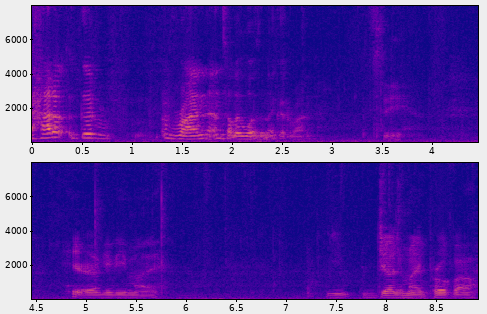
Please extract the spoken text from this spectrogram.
Had a good run until it wasn't a good run Let's see. Here, I'll give you my. You judge my profile.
